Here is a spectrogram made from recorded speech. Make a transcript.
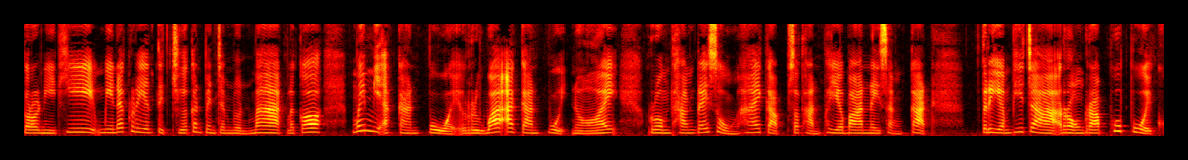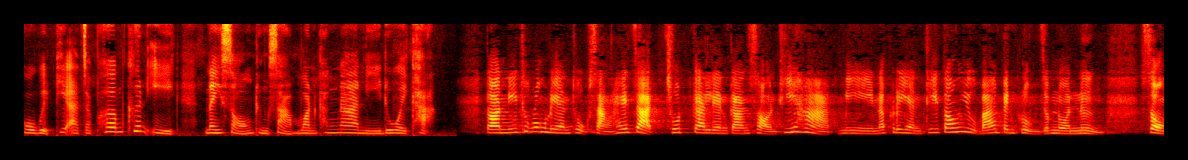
กรณีที่มีนักเรียนติดเชื้อกันเป็นจำนวนมาก แล้วก็ไม่มีอาการป่วยหรือว่าอาการป่วยน้อย รวมทั้งได้ส่งให้กับสถานพยาบาลในสังกัด เตรียมที่จะรองรับผู้ป่วยโควิด ที่อาจจะเพิ่มขึ้นอีกใน 2-3 วันข้างหน้านี้ด้วยค่ะตอนนี้ทุกโรงเรียนถูกสั่งให้จัดชุดการเรียนการสอนที่หากมีนักเรียนที่ต้องอยู่บ้านเป็นกลุ่มจำนวนหนึ่ง ส่ง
